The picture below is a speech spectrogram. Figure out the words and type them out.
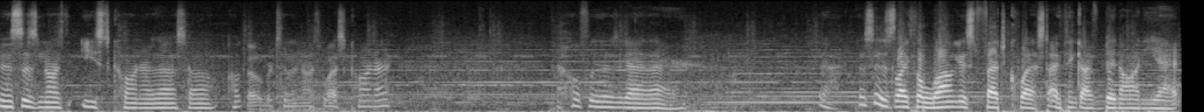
This is northeast corner though, so I'll go over to the northwest corner. Hopefully there's a guy there. Yeah, this is like the longest fetch quest I think I've been on yet.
